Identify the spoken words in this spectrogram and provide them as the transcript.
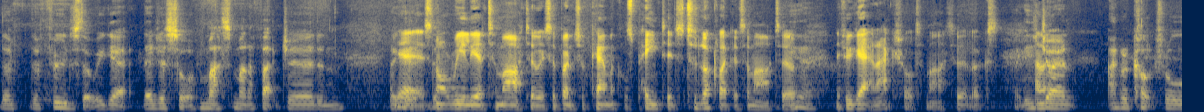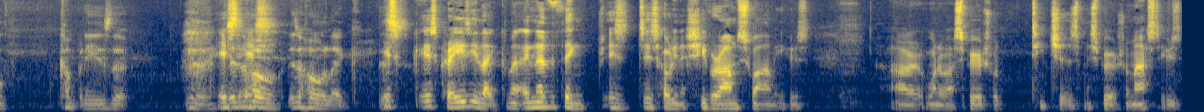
the, the foods that we get. They're just sort of mass manufactured and. Like yeah, the- it's the- not really a tomato; it's a bunch of chemicals painted to look like a tomato. Yeah. If you get an actual tomato, it looks Like these giant agricultural companies that, you know, It's- there's a whole, there's a whole like. This, It's it's crazy. Like another thing is His Holiness Shivaram Swami, who's our one of our spiritual teachers, my spiritual master. Was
